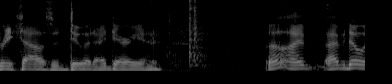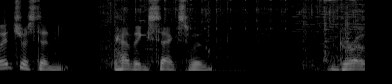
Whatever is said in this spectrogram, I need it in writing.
3000. Do it, I dare you. Well, I, I have no interest in having sex with grown,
